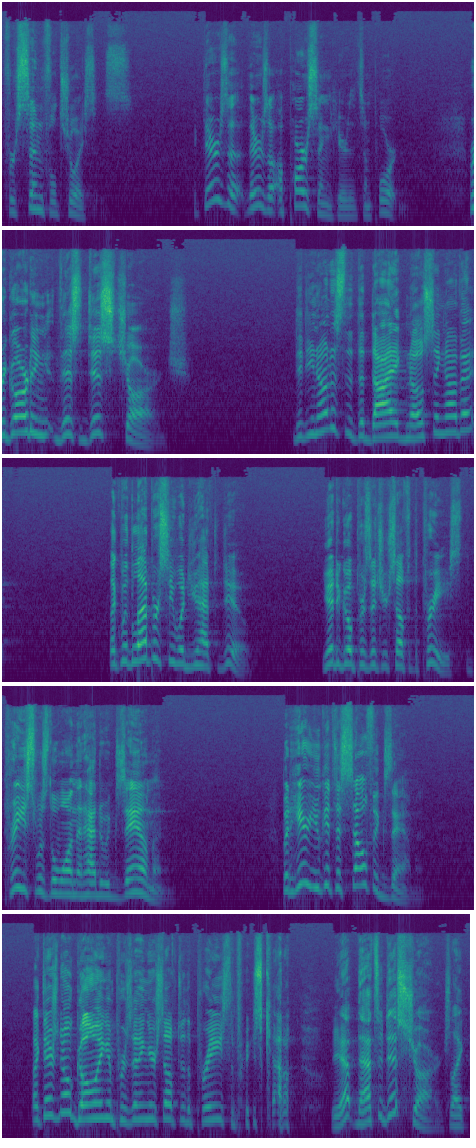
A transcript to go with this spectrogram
for sinful choices. Like there's a, there's a, a parsing here that's important. Regarding this discharge, did you notice that the diagnosing of it? Like with leprosy, what did you have to do? You had to go present yourself at the priest. The priest was the one that had to examine. But here you get to self examine. Like there's no going and presenting yourself to the priest. The priest got yep, that's a discharge. Like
